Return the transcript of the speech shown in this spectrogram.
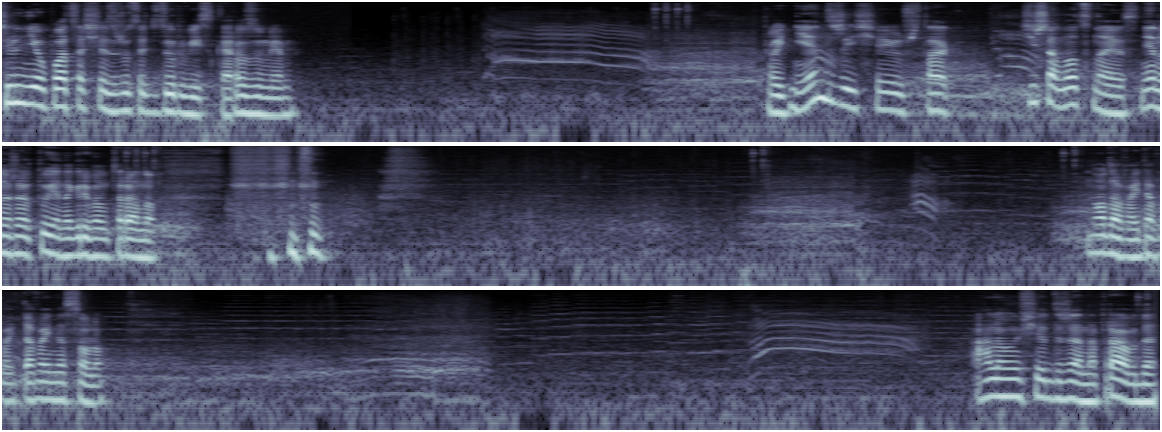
Czyli nie opłaca się zrzucać z urwiska, rozumiem. Oj, nie drzyj się już tak. Cisza nocna jest. Nie no, żartuję, nagrywam to rano. No dawaj, dawaj, dawaj na solo. Ale on się drze, naprawdę.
